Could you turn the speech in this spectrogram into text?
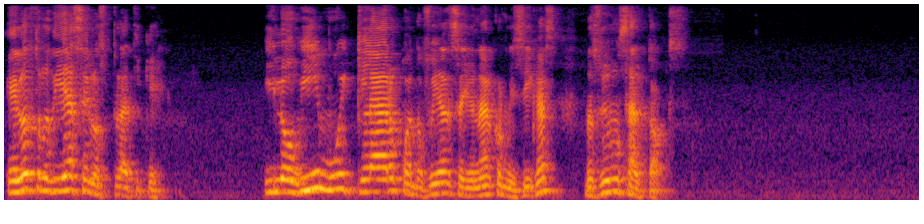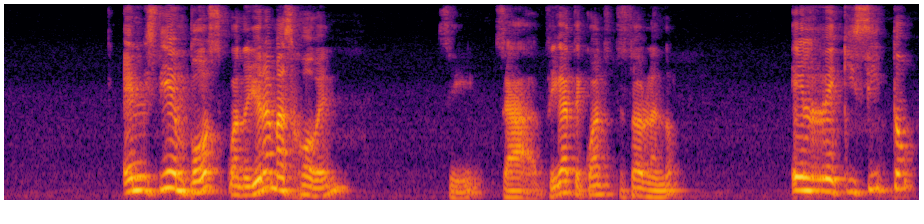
El otro día se los platiqué. Y lo vi muy claro cuando fui a desayunar con mis hijas. Nos fuimos al Tox. En mis tiempos, cuando yo era más joven, sí, o sea, fíjate cuánto te estoy hablando, el requisito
